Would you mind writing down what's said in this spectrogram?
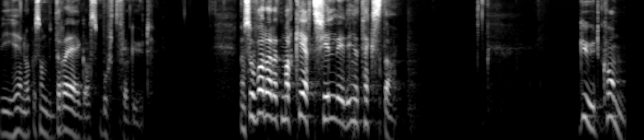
Vi har noe som drar oss bort fra Gud. Men så var det et markert skille i denne teksten. Gud kom,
